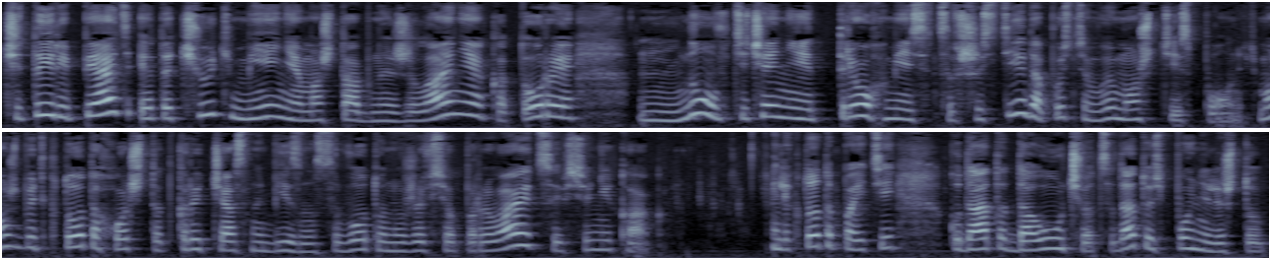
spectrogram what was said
4-5 это чуть менее масштабные желания, которые, ну, в течение трех месяцев, шести, допустим, вы можете исполнить. Может быть, кто-то хочет открыть частный бизнес, и вот он уже все все порывается и все никак. Или кто-то пойти куда-то доучиваться, да, то есть поняли, что,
